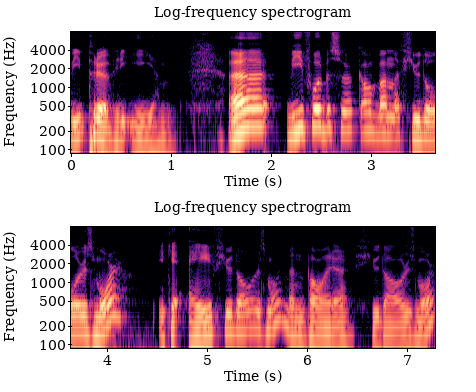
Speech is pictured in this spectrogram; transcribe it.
vi prøver igjen. Eh, vi får besøk av bandet Few Dollars More. Ikke A Few Dollars More, men bare Few Dollars More.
